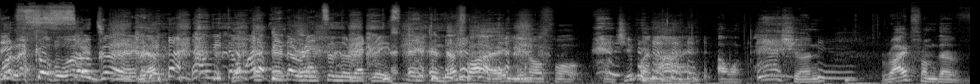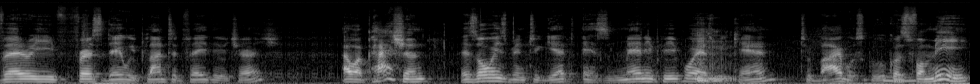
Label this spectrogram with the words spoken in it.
For lack of So words. good. Yep. we don't want to be the rats in the rat race. and, and that's why you know for for Chipo and I, our passion, right from the very first day we planted Faith Hill Church, our passion has always been to get as many people as we can to Bible school. Because for me,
